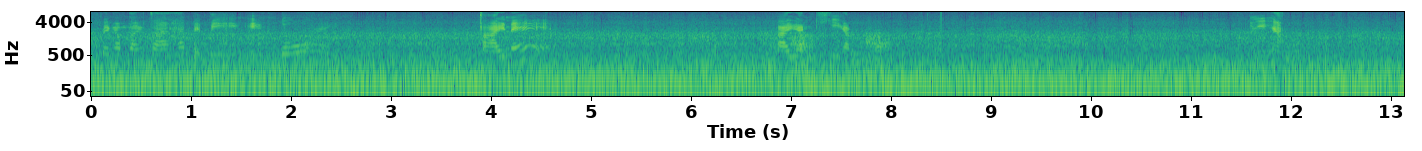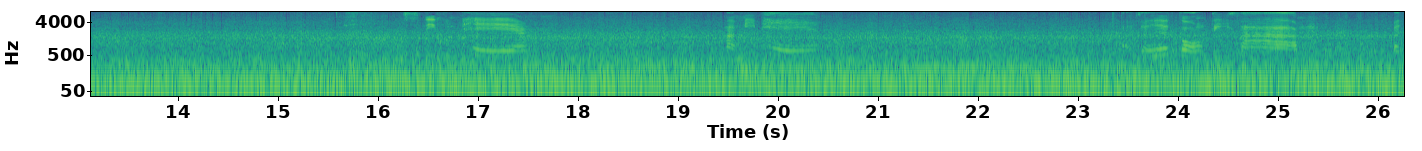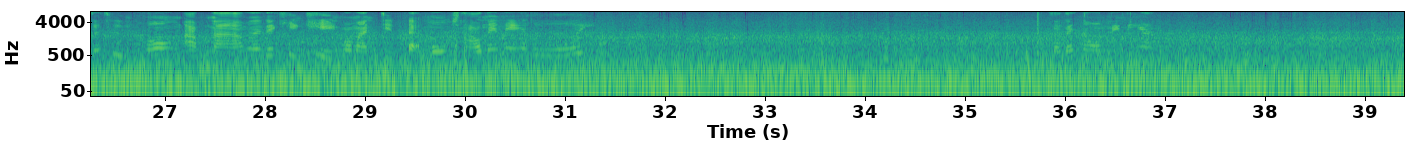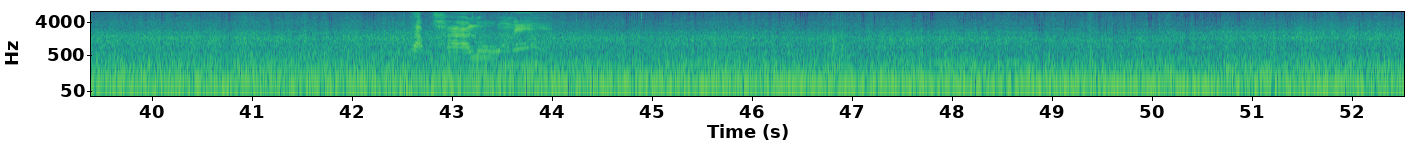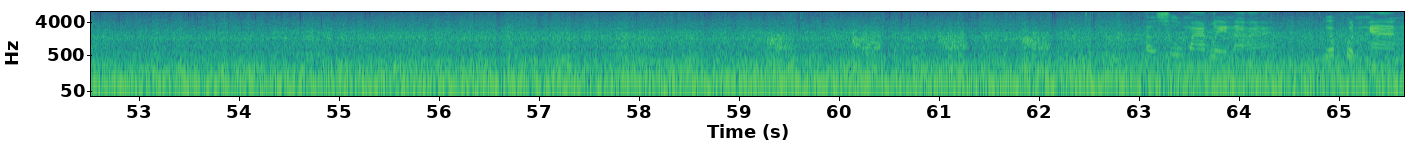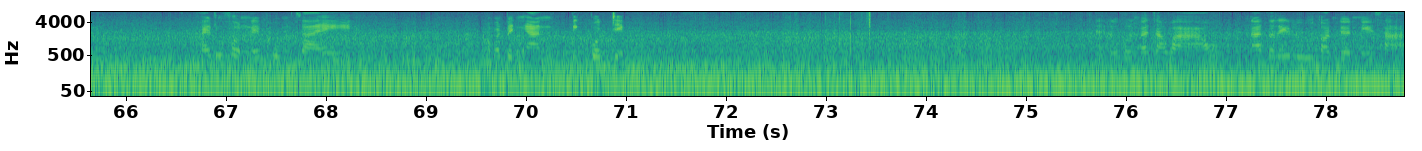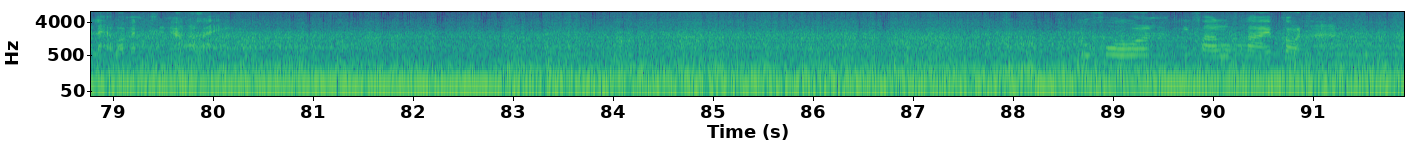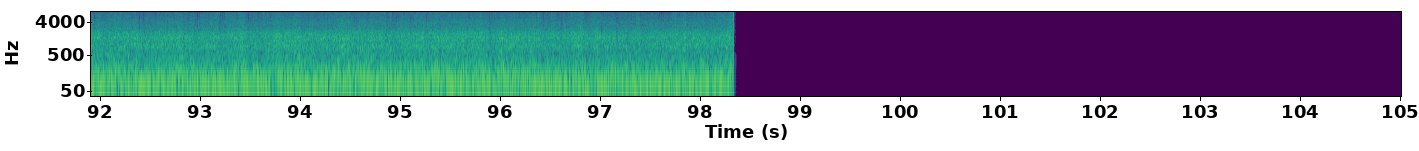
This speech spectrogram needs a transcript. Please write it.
เป็นกำลังใจให้เบบีอิงอิงด้วย ตายแน่ ตายยังเขียดอย่างนี้ไง สวัสดีคุณแพงหมามีแพงเราจะเลิกกองตีสามเราจะถึงห้องอาบน้ำเราจะเค้งเค้งๆประมาณเจ็ดแปดโมงเช้าแน่ ๆ เลย จะได้นอนไหมเนี่ย หลับคาโลงแน่ เราสู้มากเลยนะ เพื่อผลงาน ให้ทุกคนได้ภูมิใจเพราะมันเป็นงานบิ๊กโปรเจกต์ทุกคนก็จะว้าว น่าจะได้รู้ตอนเดือนเมษา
